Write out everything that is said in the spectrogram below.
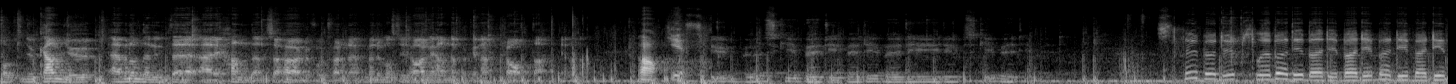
Och du kan ju, även om den inte är i handen så hör du fortfarande. Men du måste ju ha den i handen för att kunna prata genom den. Ja. Yes. Slubbadup, slubbadubbadibbadibbadibbadibbadibb.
